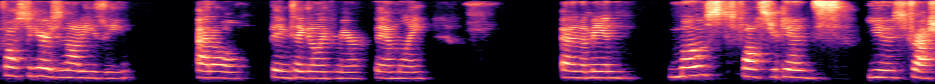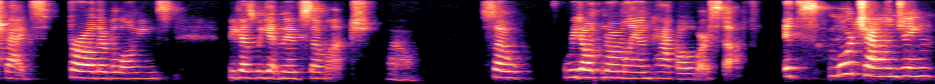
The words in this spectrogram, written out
Foster care is not easy at all, being taken away from your family. And I mean, most foster kids use trash bags for all their belongings because we get moved so much. Wow. So we don't normally unpack all of our stuff. It's more challenging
